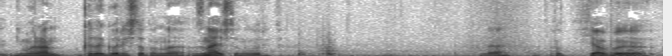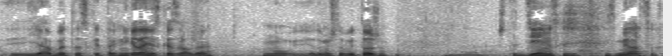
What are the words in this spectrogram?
Гимаран, когда говорит что-то, она знает, что она говорит. Да? Вот я бы, я бы, так сказать, так никогда не сказал, да? Ну, я думаю, что вы тоже. Да. Что день воскресенья из мертвых,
